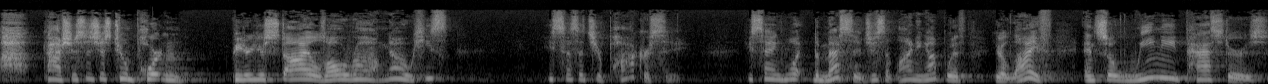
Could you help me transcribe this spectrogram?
gosh, this is just too important Peter, your style's all wrong. No, he's, he says it's hypocrisy. He's saying what the message isn't lining up with your life. And so we need pastors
